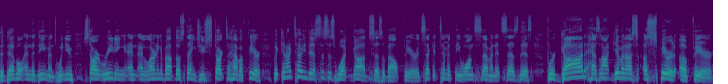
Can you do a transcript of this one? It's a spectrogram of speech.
the devil and the demons. When you start reading and, and learning about those things, you start to have a fear. But can I tell you this? This is what God says about fear. In 2 Timothy 1 7, it says this For God has not given us a spirit of fear.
